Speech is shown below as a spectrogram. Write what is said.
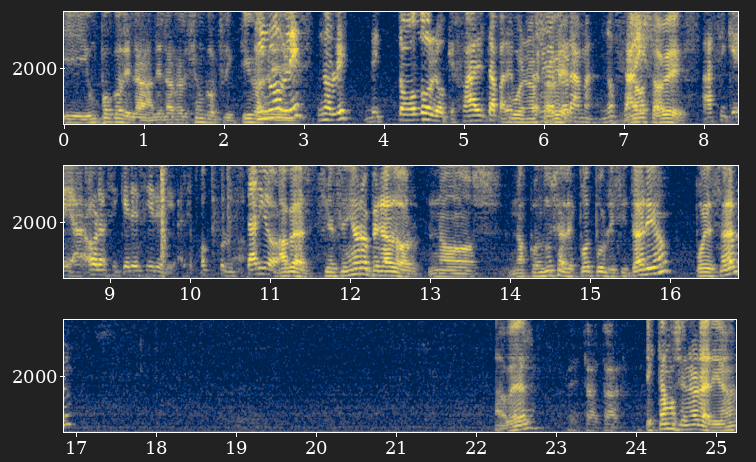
y un poco de la, de la relación conflictiva. Y no de- hables, no hables de todo lo que falta para Bueno, no el programa. No sabes. No sabés. Así que ahora si querés ir el, al spot publicitario. A ver, si el señor operador nos, nos conduce al spot publicitario, ¿puede ser? A ver, está, está. estamos en horario, ¿eh?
